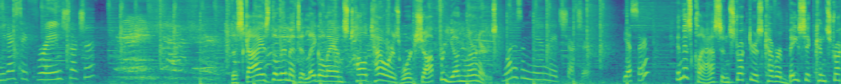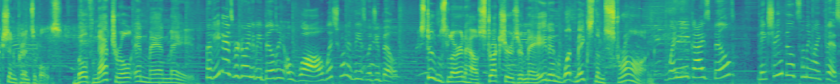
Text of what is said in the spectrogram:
You guys say frame structure? The sky's the limit at Legoland's Tall Towers workshop for young learners. What is a man-made structure? Yes, sir? In this class, instructors cover basic construction principles, both natural and man-made. So if you guys were going to be building a wall, which one of these would you build? Students learn how structures are made and what makes them strong. When you guys build, make sure you build something like this.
